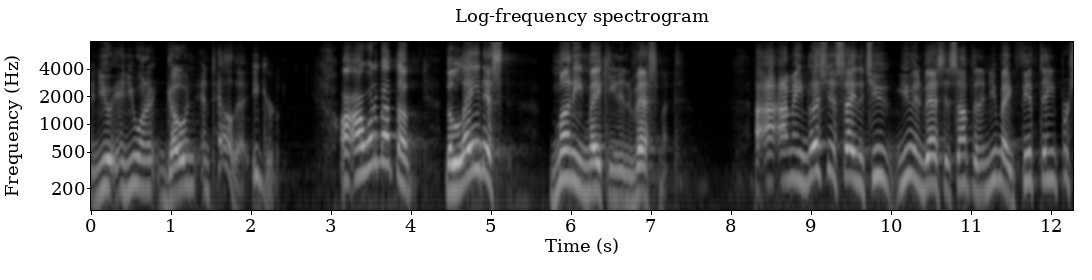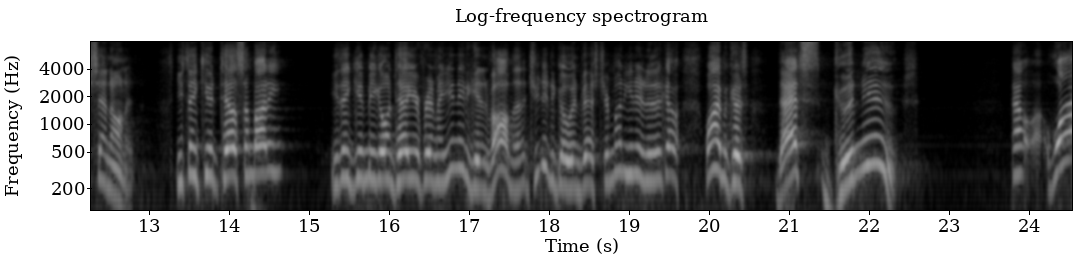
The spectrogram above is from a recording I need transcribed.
And you, and you want to go and, and tell that eagerly. Or, or what about the, the latest money making investment? I, I mean, let's just say that you, you invested something and you made 15% on it. You think you'd tell somebody? You think you'd be going to tell your friend, man, you need to get involved in it. You need to go invest your money. You need to go. Why? Because that's good news. Now, why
